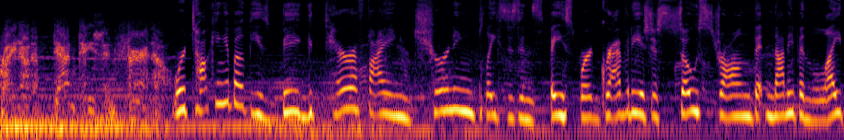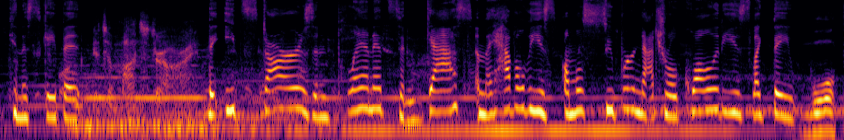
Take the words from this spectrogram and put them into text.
right out of Dante's Inferno. we're talking about these big, terrifying, churning places in space where gravity is just so strong that not even light can escape it. It's a monster, all right. They eat stars and planets and gas, and they have all these almost supernatural qualities, like they Warp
